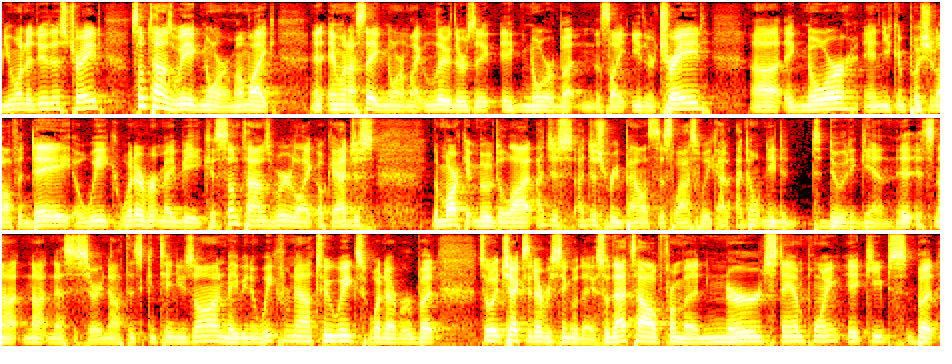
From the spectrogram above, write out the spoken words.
you want to do this trade?" Sometimes we ignore them. I'm like, and, and when I say ignore, I'm like, literally, there's an ignore button. It's like either trade uh, ignore, and you can push it off a day, a week, whatever it may be. Because sometimes we're like, okay, I just the market moved a lot. I just I just rebalanced this last week. I, I don't need to, to do it again. It, it's not not necessary. Now if this continues on, maybe in a week from now, two weeks, whatever. But so it checks it every single day. So that's how, from a nerd standpoint, it keeps. But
